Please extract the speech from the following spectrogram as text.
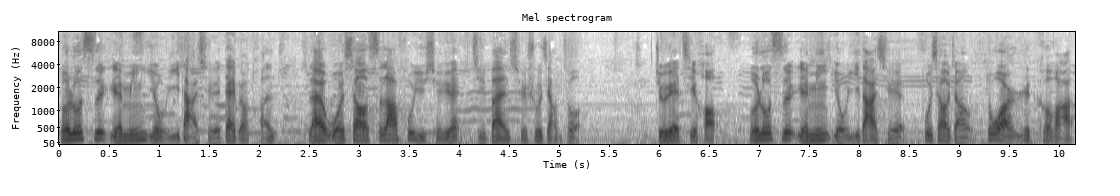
俄罗斯人民友谊大学代表团来我校斯拉夫语学院举办学术讲座。九月七号，俄罗斯人民友谊大学副校长多尔日科娃。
